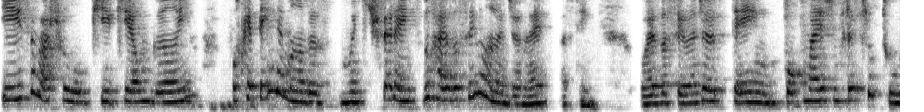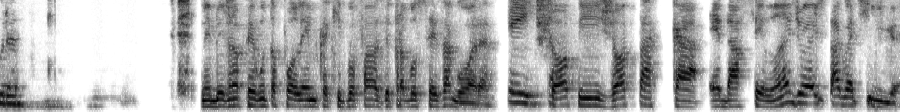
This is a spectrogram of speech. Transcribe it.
E isso eu acho que, que é um ganho, porque tem demandas muito diferentes do resto da Ceilândia, né? Assim, o resto da Ceilândia tem um pouco mais de infraestrutura. Lembrei de uma pergunta polêmica que vou fazer para vocês agora. Eita. Shopping JK é da Ceilândia ou é de Taguatinga?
